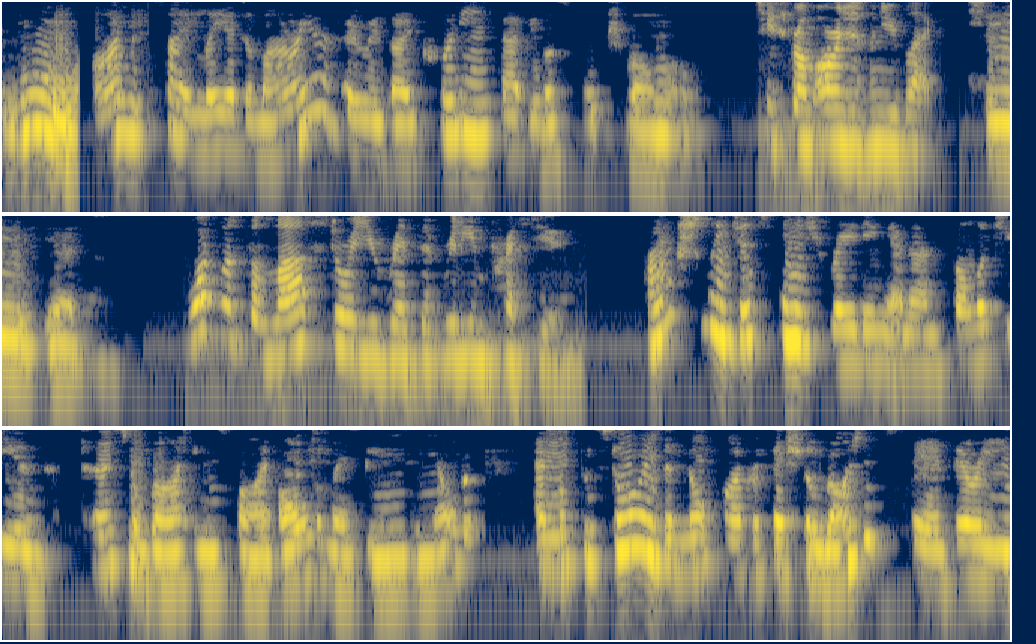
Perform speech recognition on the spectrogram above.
Ooh, I would say Lea DeLaria, who is a pretty fabulous butch role model. She's from Orange is the New Black. She is, yes. What was the last story you read that really impressed you? I actually just finished reading an anthology of personal writings by older lesbians in Melbourne. And look, the stories are not by professional writers. They're very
